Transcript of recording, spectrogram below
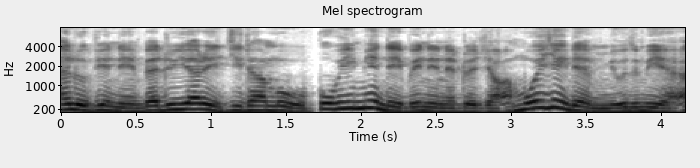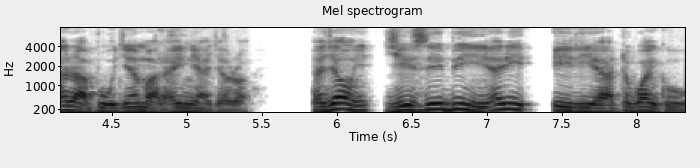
အဲ့လိုဖြစ်နေဘက်တီးရီးယားတွေကြီးထွားမှုကိုပိုပြီးမြင့်တင်ပေးနေတဲ့အတွက်ကြောင့်အမွှေးရိတ်တဲ့မျိုးသမီးကအဲ့ဒါပိုကျန်းပါတယ်အဲ့နေရာကျတော့ဒါကြောင့်ရေဆေးပြီးရင်အဲ့ဒီ area တစ်ဝိုက်ကို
